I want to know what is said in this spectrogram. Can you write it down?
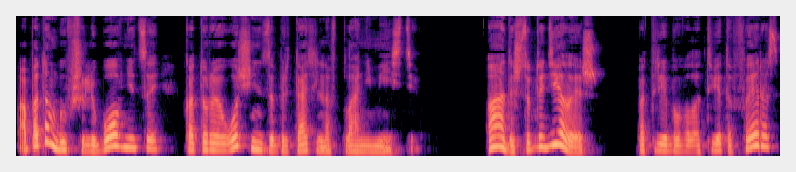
а потом бывшей любовницей, которая очень изобретательна в плане мести. «Ада, что ты делаешь?» – потребовал ответа Феррес,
